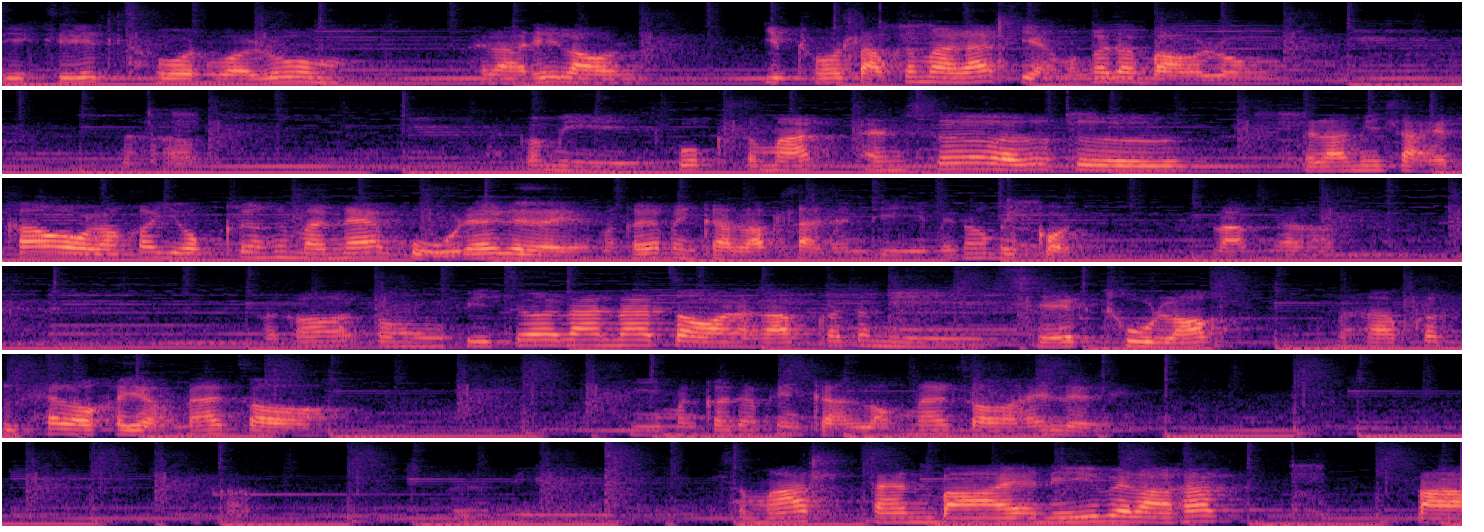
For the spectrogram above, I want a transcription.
decrease tone volume เวลาที่เราหยิบโทรศัพท์ขึ้นมาแล้วเสียงมันก็จะเบาลงนะครับ ก็มีพวก smart answer ก็คือ เวลามีสายเข้าเราก็ยกเครื่องขึ้นมาแนบหูได้เลย มันก็จะเป็นการรับสายทันทีไม่ต้องไปกดรับนะครับ แล้วก็ตรงฟีเจอร์ด้านหน้าจอนะครับ ก็จะมี check to lock นะครับ ก็คือแค่เราขย่าหน้าจอ นี้มันก็จะเป็นการล็อกหน้าจอให้เลยครับ Smart Standby อันนี้เวลาถ้าตา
